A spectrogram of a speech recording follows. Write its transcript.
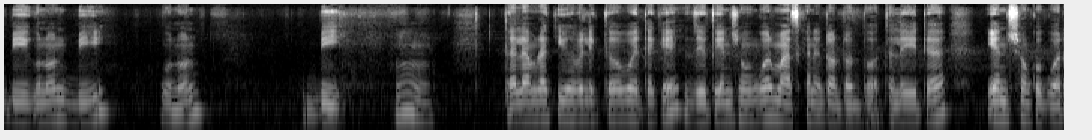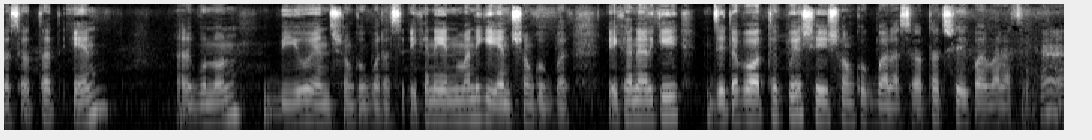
বি গুণন বি গুণন বি হুম। তাহলে আমরা কীভাবে লিখতে পারব? এটাকে যেহেতু এন সংখ্যক বার, মাঝখানে ডট ডট দেওয়া। তাহলে এটা এন সংখ্যক বার আছে। অর্থাৎ এন আর গুণন বিও এন সংখ্যক বার আছে। এখানে এন মানে কি? এন সংখ্যক বার। এখানে আর কি যেটা পাওয়ার থাকবে সেই সংখ্যক বার আছে, অর্থাৎ সেই কয়বার আছে হ্যাঁ?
